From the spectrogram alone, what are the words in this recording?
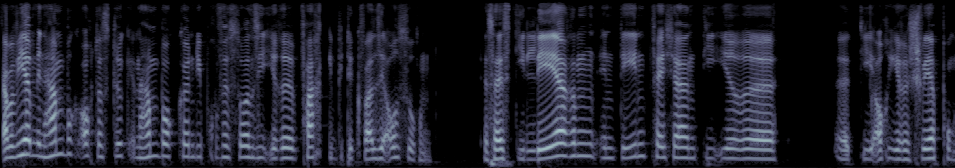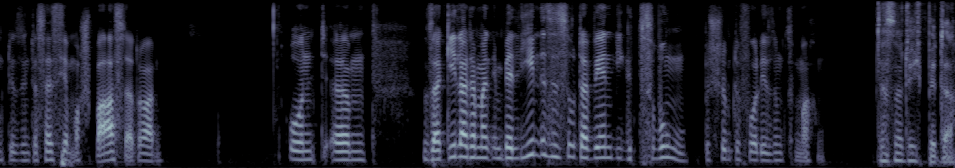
Aber wir haben in Hamburg auch das Glück, in Hamburg können die Professoren sich ihre Fachgebiete quasi aussuchen. Das heißt, die lehren in den Fächern, die ihre, äh, die auch ihre Schwerpunkte sind. Das heißt, sie haben auch Spaß daran. Und ähm, unser AG-Leiter meint, in Berlin ist es so, da werden die gezwungen, bestimmte Vorlesungen zu machen. Das ist natürlich bitter.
